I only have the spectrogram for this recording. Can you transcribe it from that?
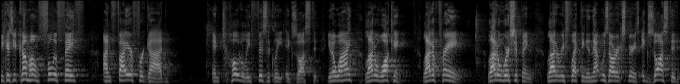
Because you come home full of faith, on fire for God, and totally physically exhausted. You know why? A lot of walking, a lot of praying, a lot of worshiping, a lot of reflecting, and that was our experience. Exhausted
